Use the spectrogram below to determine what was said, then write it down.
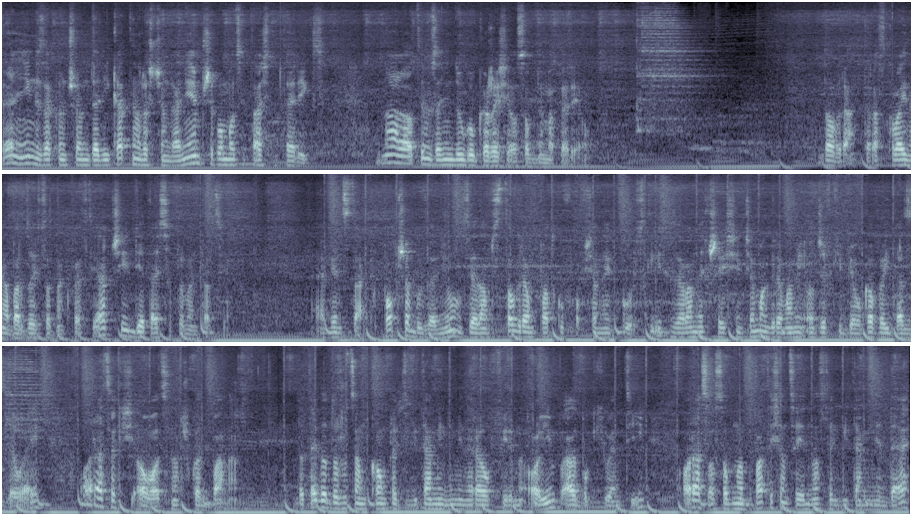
Trening zakończyłem delikatnym rozciąganiem przy pomocy taśm TRX, no ale o tym za niedługo ukaże się osobny materiał. Dobra, teraz kolejna bardzo istotna kwestia, czyli dieta i suplementacja. E, Więc tak, po przebudzeniu zjadam 100 g płatków owsianych górskich zalanych 60 g odżywki białkowej That's the Way oraz jakiś owoc, np. banan. Do tego dorzucam kompleks witamin i minerałów firmy Olimp albo QT oraz osobno 2000 jednostek witaminy D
